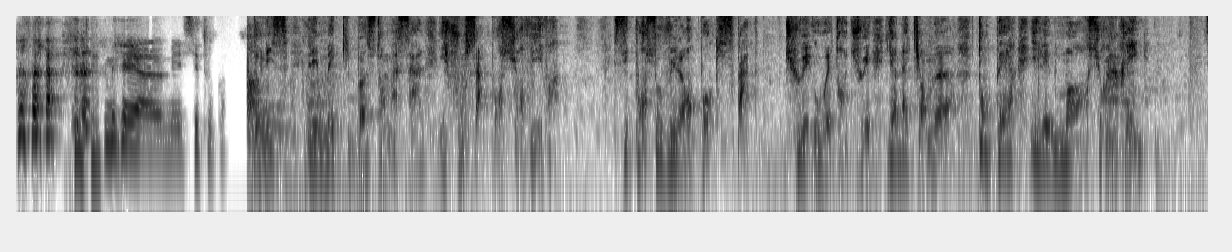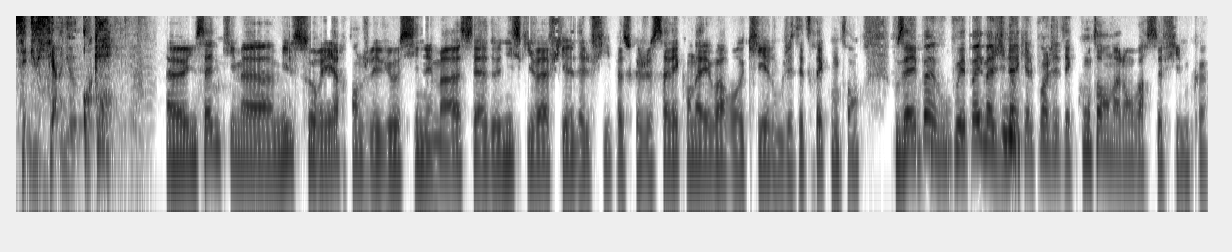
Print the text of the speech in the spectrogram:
mais, euh, mais c'est tout, quoi. Denis, les mecs qui bossent dans ma salle, ils font ça pour survivre. C'est pour sauver leur peau qu'ils se battent. Tuer ou être tué, il y en a qui en meurent. Ton père, il est mort sur un ring. C'est du sérieux, ok? Euh, une scène qui m'a mis le sourire quand je l'ai vu au cinéma, c'est Adonis qui va à Philadelphie parce que je savais qu'on allait voir Rocky et donc j'étais très content. Vous avez pas, vous pouvez pas imaginer à quel point j'étais content en allant voir ce film quoi.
